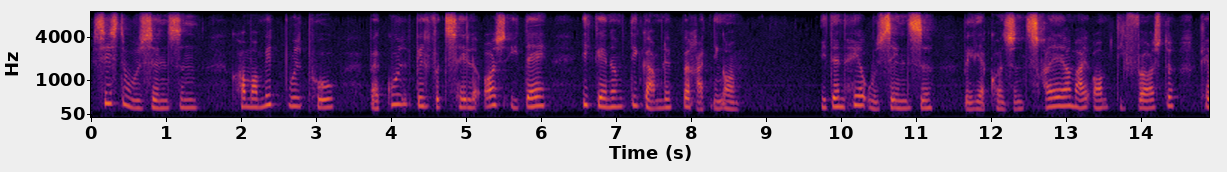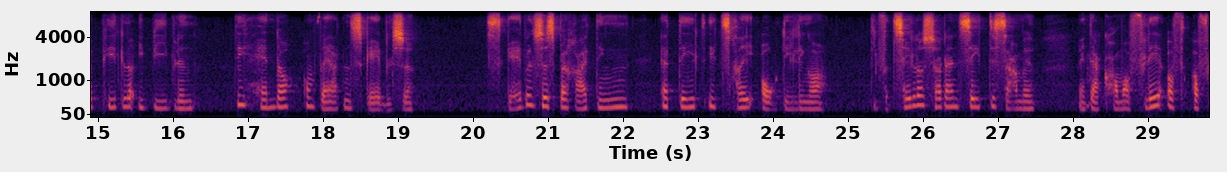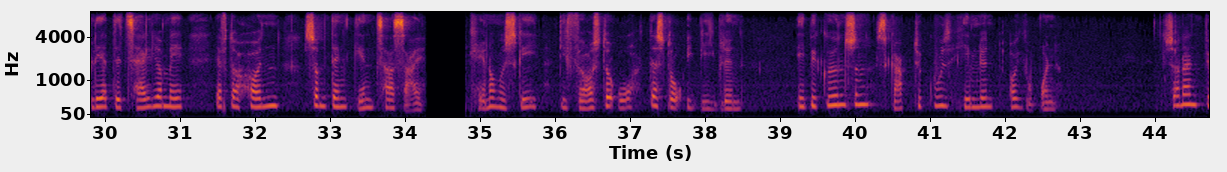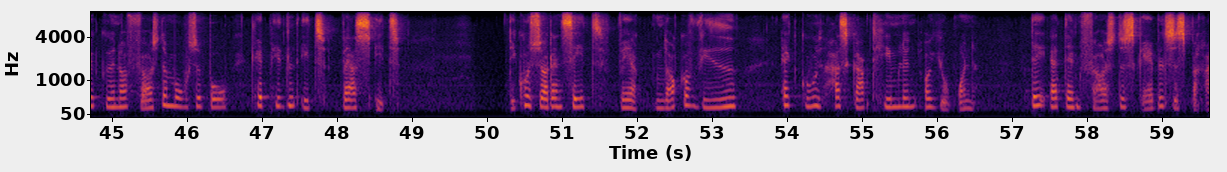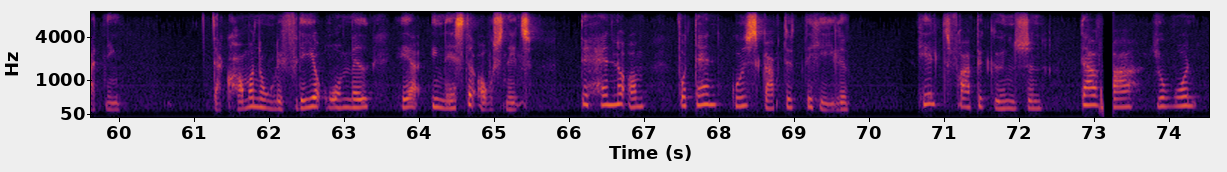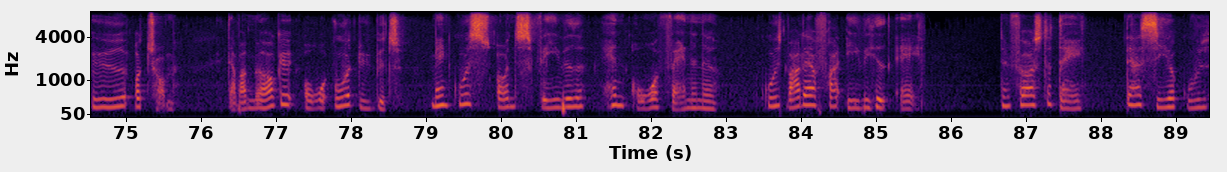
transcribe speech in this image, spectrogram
Sidste udsendelsen kommer mit bud på, hvad Gud vil fortælle os i dag igennem de gamle beretninger. I den her udsendelse vil jeg koncentrere mig om de første kapitler i Bibelen. De handler om verdens skabelse. Skabelsesberetningen er delt i tre afdelinger. De fortæller sådan set det samme, men der kommer flere og flere detaljer med efterhånden, som den gentager sig. Du kender måske de første ord, der står i Bibelen. I begyndelsen skabte Gud himlen og jorden. Sådan begynder første Mosebog kapitel 1, vers 1. Det kunne sådan set være nok at vide, at Gud har skabt himlen og jorden. Det er den første skabelsesberetning. Der kommer nogle flere ord med her i næste afsnit. Det handler om, hvordan Gud skabte det hele. Helt fra begyndelsen, der var jorden øde og tom. Der var mørke over urdybet. Men Guds ånd svævede hen over vandene. Gud var der fra evighed af. Den første dag, der siger Gud,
